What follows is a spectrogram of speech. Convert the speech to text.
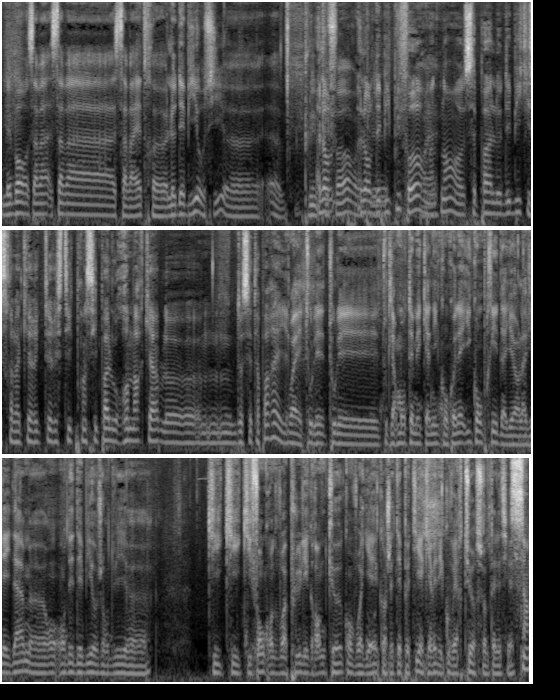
mais bon, ça va, ça va, ça va être euh, le débit aussi euh, plus, alors, plus fort. Alors plus... le débit plus fort. Ouais. Maintenant, c'est pas le débit qui sera la caractéristique principale ou remarquable de cet appareil. Ouais, tous les, tous les, toutes les remontées mécaniques qu'on connaît, y compris d'ailleurs la vieille dame, ont, ont des débits aujourd'hui. Euh qui, qui, qui, font qu'on ne voit plus les grandes queues qu'on voyait quand j'étais petit et qu'il y avait des couvertures sur le télésiège. C'est un,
